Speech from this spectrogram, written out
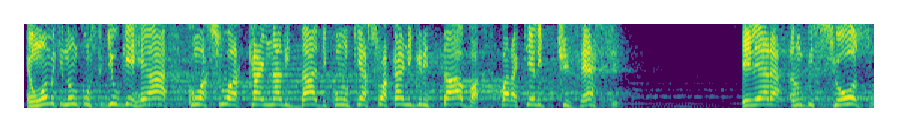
É um homem que não conseguiu guerrear com a sua carnalidade, com o que a sua carne gritava para que ele tivesse. Ele era ambicioso,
